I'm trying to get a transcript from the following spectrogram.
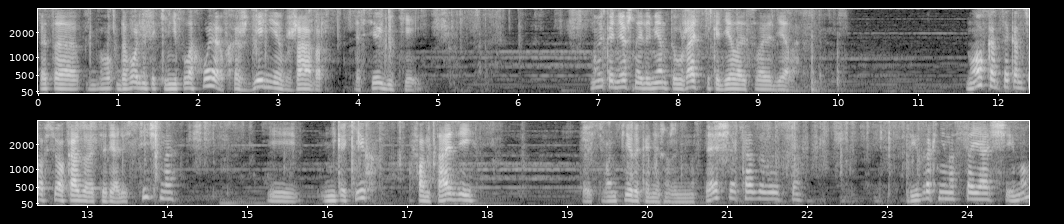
это довольно-таки неплохое вхождение в жанр для всех детей. Ну и, конечно, элементы ужастика делают свое дело. Но в конце концов все оказывается реалистично. И никаких фантазий. То есть вампиры, конечно же, не настоящие оказываются. Призрак не настоящий. Но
